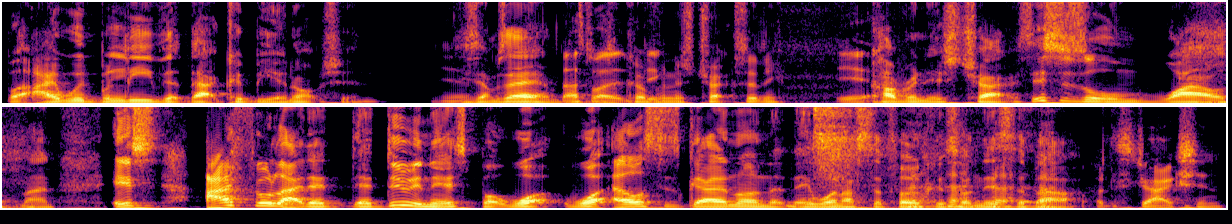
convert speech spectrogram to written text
but I would believe that that could be an option. Yeah. You see what I'm saying? That's why. Covering his tracks, isn't he? yeah. covering his tracks. This is all wild, man. It's I feel like they're, they're doing this, but what what else is going on that they want us to focus on this about? A distraction.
